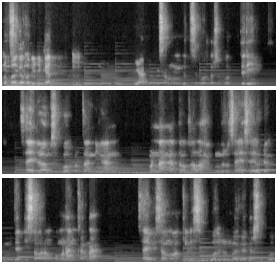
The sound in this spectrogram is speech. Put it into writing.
lembaga pendidikan hmm? ya bisa mengikuti sebuah tersebut. Jadi saya dalam sebuah pertandingan menang atau kalah menurut saya saya udah menjadi seorang pemenang karena saya bisa mewakili sebuah lembaga tersebut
